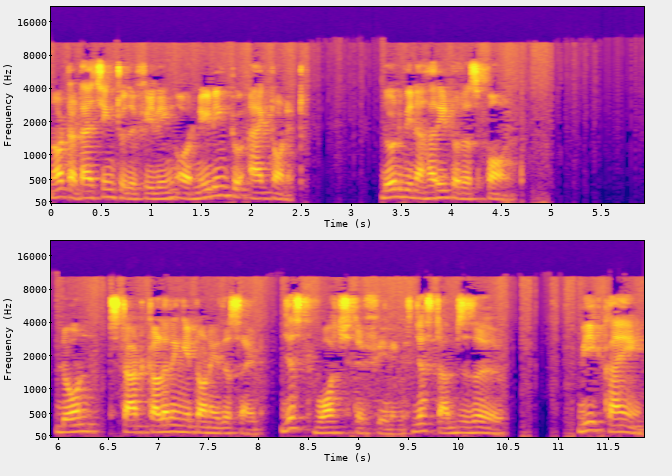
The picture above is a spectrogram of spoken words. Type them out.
not attaching to the feeling or needing to act on it don't be in a hurry to respond don't start coloring it on either side. Just watch the feelings. Just observe. Be kind.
